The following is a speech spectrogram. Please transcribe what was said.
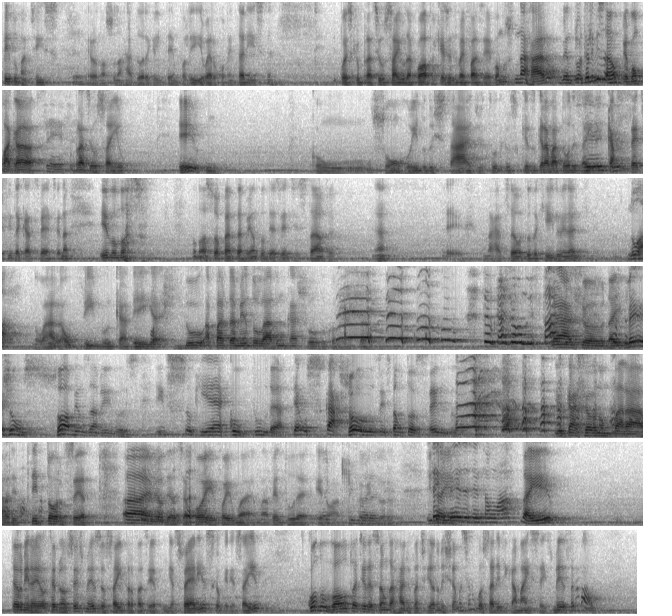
Pedro Martins Sim. era o nosso narrador aquele tempo ali, eu era o comentarista depois que o Brasil saiu da Copa, o que a gente vai fazer? Vamos narrar vendo pela televisão, porque vão pagar. Sim, sim. O Brasil saiu. E com, com o som, o ruído do estádio, tudo, aqueles gravadores sim, aí, cassete, fita cassete, né? E no nosso, no nosso apartamento onde a gente estava, né? É, narração, tudo aquilo, né? No ar no ar, ao vivo, em cadeia, do apartamento do lado, um cachorro começa. Tem um cachorro no estádio? Cachorro, daí vejam só, meus amigos, isso que é cultura, até os cachorros estão torcendo. e o cachorro não parava de, de torcer. Ai, meu Deus, foi, foi uma, uma aventura enorme. Foi aventura. Seis daí, meses então lá? Daí Terminei, terminou seis meses, eu saí para fazer minhas férias, que eu queria sair. Quando volto, a direção da Rádio Vantigano me chama, você não gostaria de ficar mais seis meses? Eu falei, não,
